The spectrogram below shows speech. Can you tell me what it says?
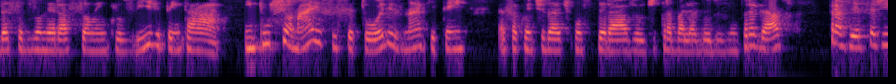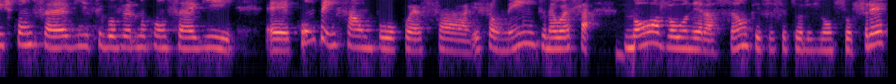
dessa desoneração, inclusive, tentar impulsionar esses setores, né, que tem essa quantidade considerável de trabalhadores empregados, para ver se a gente consegue, se o governo consegue é, compensar um pouco essa, esse aumento, né, ou essa nova oneração que esses setores vão sofrer,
